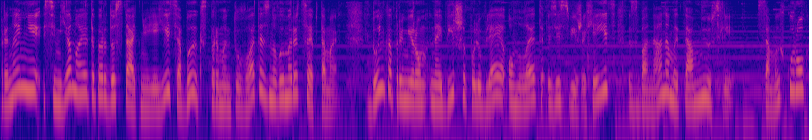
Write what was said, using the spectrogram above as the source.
Принаймні, сім'я має тепер достатньо яєць, аби експериментувати з новими рецептами. Донька, приміром, найбільше полюбляє омлет зі свіжих яєць з бананами та мюслі. Самих курок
